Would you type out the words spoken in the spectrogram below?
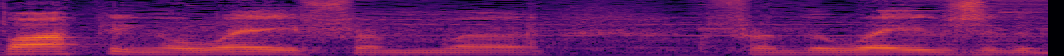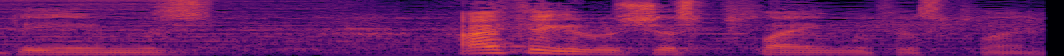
bopping away from, uh, from the waves or the beams. I think it was just playing with this plane.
